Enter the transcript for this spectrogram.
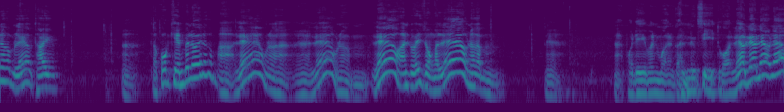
นะครับ แล้วไทยอ่า ตะโกนเขียนไปเลยนะครับ อ่า แล้วนะอ่าแล้วนะแล้วอันตัวที่สองกันแล้วนะครับเนี่ยพอดีมันเหมือนกันถึงสี่ตัว แล้วแล้วแล้วแล้ว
